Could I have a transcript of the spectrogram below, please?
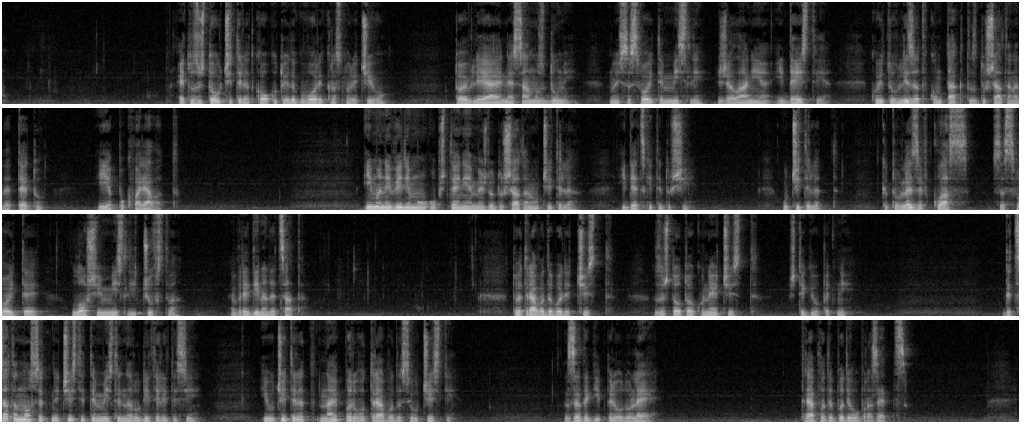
Ето защо учителят, колкото и да говори красноречиво, той влияе не само с думи, но и със своите мисли, желания и действия, които влизат в контакт с душата на детето и я покваряват. Има невидимо общение между душата на учителя и детските души. Учителят, като влезе в клас със своите лоши мисли и чувства, вреди на децата. Той трябва да бъде чист, защото ако не е чист, ще ги опетни. Децата носят нечистите мисли на родителите си и учителят най-първо трябва да се очисти, за да ги преодолее. Трябва да бъде образец.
